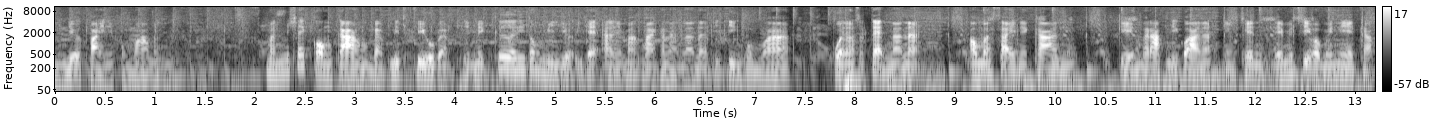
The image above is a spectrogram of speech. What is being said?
มันเยอะไปเนี่ยผมว่ามัน มันไม่ใช่กองกลางแบบมิดฟิลแบบเพนเมเกอร์ที่ต้องมีเยอะแยะอะไรมากมายขนาดนั้นนะที่จริงผมว่าควรเอาสเตตนั้นอะ เอามาใส่ในการเกมรับดีกว่านะ อย่างเช่น Defensive a w a r e n e ครับ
